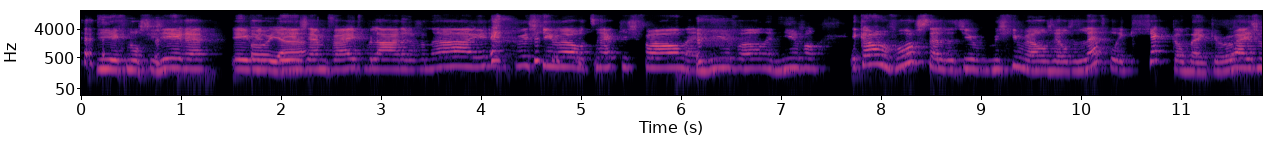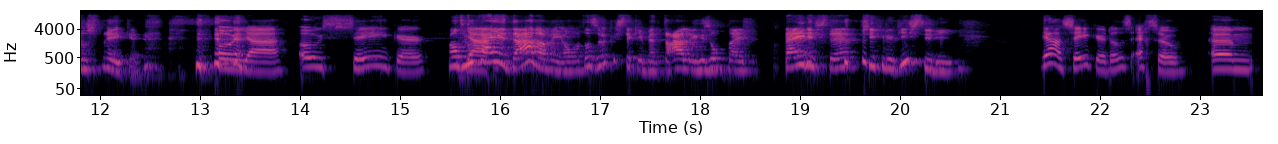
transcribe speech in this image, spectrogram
diagnosticeren, even oh, ja. DSM-5 bladeren van, ah, hier heb ik misschien wel wat trekjes van, en hiervan, en hiervan. Ik kan me voorstellen dat je misschien wel zelfs letterlijk gek kan denken, bij wijze van spreken. Oh ja, oh zeker. Want hoe ga je daar dan mee om? Want dat is ook een stukje mentale gezondheid tijdens de psychologie-studie. Ja, zeker. Dat is echt zo. Um,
